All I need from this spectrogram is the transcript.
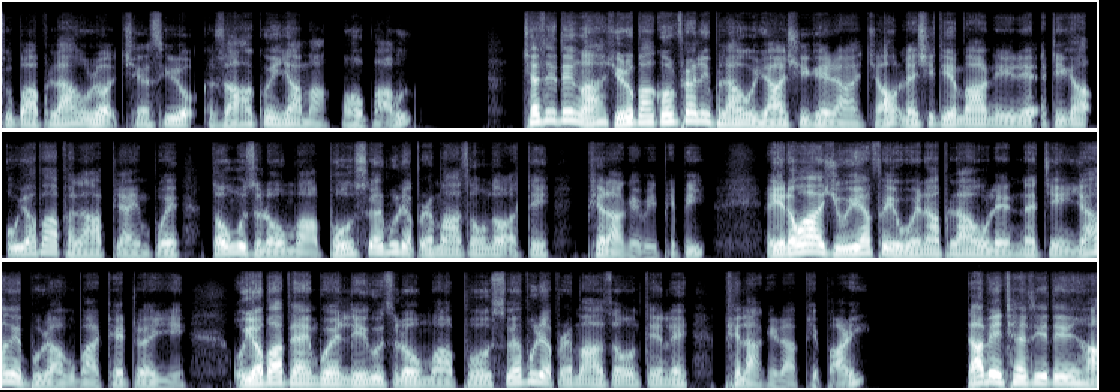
Super ဖလားကိုတော့ Chelsea တို့ကစားခွင့်ရမှာမဟုတ်ပါဘူး။ Chelsea အသင်းကယူရိုပါ Conference League ဖလားကိုရရှိခဲ့တာကြောင့်လက်ရှိတင်ပါနေတဲ့အဓိကဥရောပဖလားပြိုင်ပွဲ၃ခုစလုံးမှာဘိုးဆွဲမှုတဲ့ပထမဆုံးသောအသင်းဖြစ်လာခဲ့ပြီဖြစ်ပြီးအရင်တော့ UEFA Winner ဖလားကိုလည်းနှစ်ကြိမ်ရခဲ့ပူတာကိုပါထည့်တွက်ရင်ဥရောပပြိုင်ပွဲ၄ခုစလုံးမှာဘိုးဆွဲမှုတဲ့ပထမဆုံးအသင်းလည်းဖြစ်လာခဲ့တာဖြစ်ပါတယ် ဒါပြင်ချက်စီသင်းဟာ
